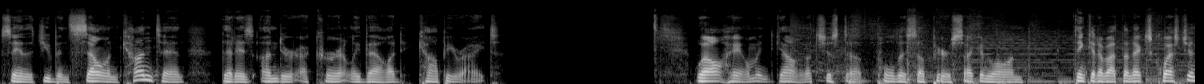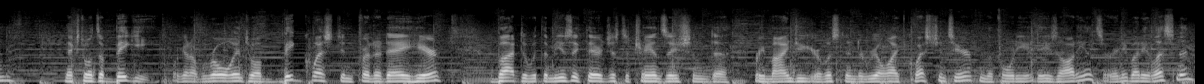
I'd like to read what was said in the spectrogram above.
saying that you've been selling content that is under a currently valid copyright. Well, hey, I mean, yeah, let's just uh, pull this up here a second while I'm thinking about the next question. Next one's a biggie. We're going to roll into a big question for today here. But with the music there, just a transition to remind you you're listening to real life questions here from the 48 Days audience or anybody listening.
